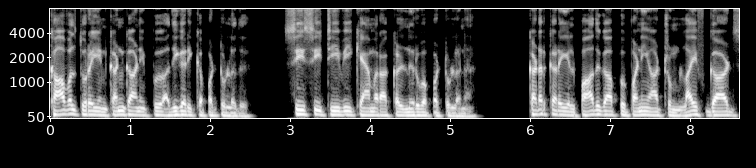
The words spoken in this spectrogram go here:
காவல்துறையின் கண்காணிப்பு அதிகரிக்கப்பட்டுள்ளது. சிசிடிவி கேமராக்கள் நிறுவப்பட்டுள்ளன. கடற்கரையில் பாதுகாப்பு பணியாற்றும் லைஃப் கார்ட்ஸ்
